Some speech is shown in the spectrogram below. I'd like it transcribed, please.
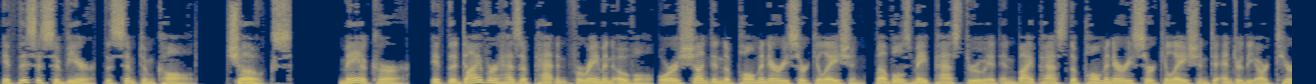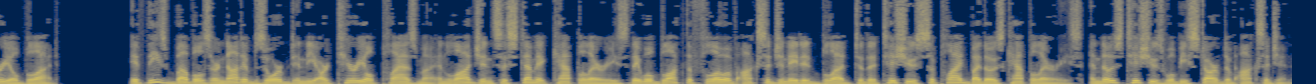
If this is severe, the symptom called chokes may occur. If the diver has a patent foramen ovale or a shunt in the pulmonary circulation, bubbles may pass through it and bypass the pulmonary circulation to enter the arterial blood. If these bubbles are not absorbed in the arterial plasma and lodge in systemic capillaries they will block the flow of oxygenated blood to the tissues supplied by those capillaries, and those tissues will be starved of oxygen.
